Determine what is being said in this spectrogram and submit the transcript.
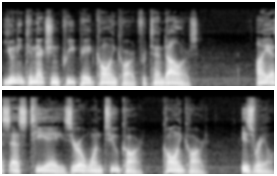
Uni Connection prepaid calling card for $10. ISSTA 012 card, calling card, Israel.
